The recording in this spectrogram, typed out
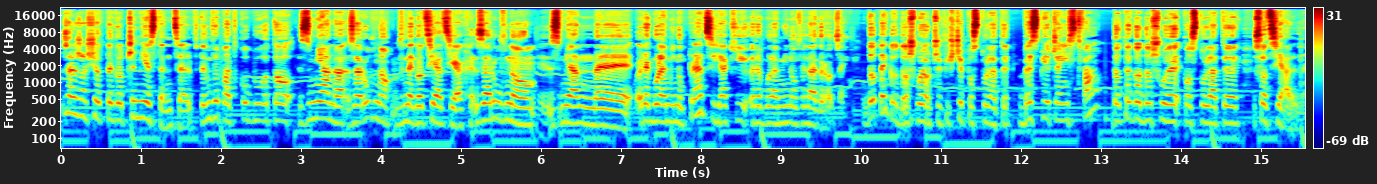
w zależności od tego, czym jest ten cel. W tym wypadku było to zmiana zarówno w negocjacjach, zarówno zmiany regulaminu pracy, jak i regulaminu wynagrodzeń. Do tego doszły oczywiście postulaty bezpieczeństwa, do tego doszły postulaty socjalne.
